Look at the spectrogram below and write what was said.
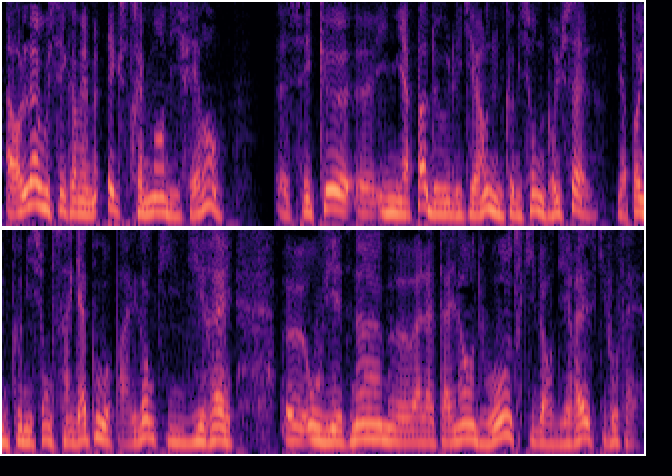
Alors là où c'est quand même extrêmement différent, c'est que il n'y a pas de l'équivalent d'une commission de Bruxelles. Il n'y a pas une commission de Singapour, par exemple, qui dirait euh, au Vietnam, euh, à la Thaïlande ou autre, qui leur dirait ce qu'il faut faire.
